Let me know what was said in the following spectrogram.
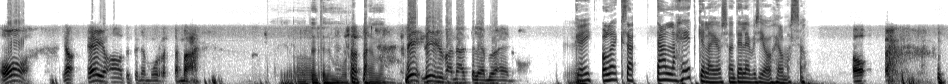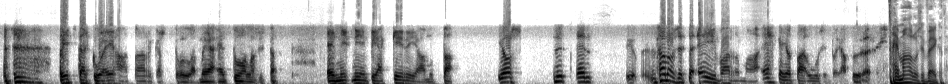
Oo. Ja ei ole autenttinen murre tämä. Joo. Autenttinen murre tämä. Niin, niin hyvä näyttelijä myö en oo. Okei. Okay. Oletko sä tällä hetkellä jossain televisio-ohjelmassa? Oh. Pitäisikö ihan tarkasti tulla. Meidän en tuollaisista, en ni, niin pidä kirjaa, mutta jos nyt en, sanoisin, että ei varmaan. Ehkä jotain uusintoja pyörii. Hei, mä halusin veikata.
